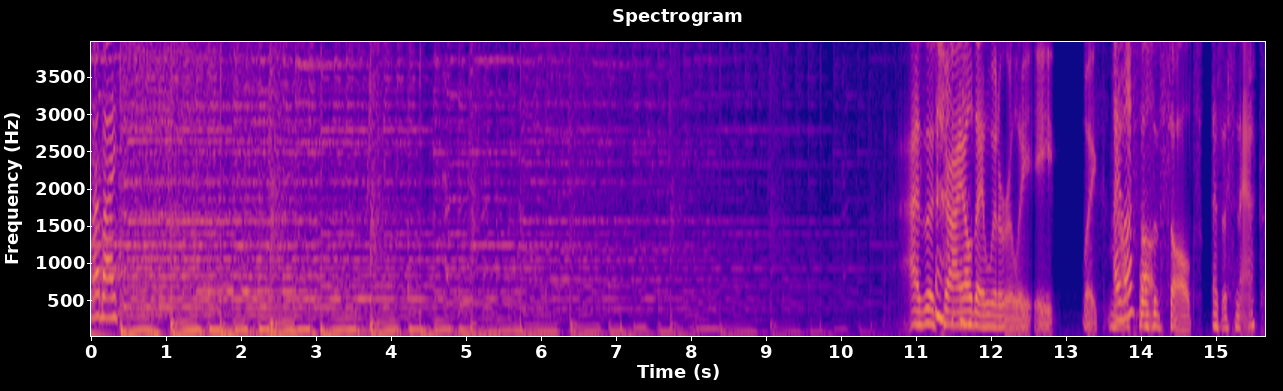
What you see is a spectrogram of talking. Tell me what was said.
Bye bye. As a child, I literally ate like mouthfuls of salt as a snack.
